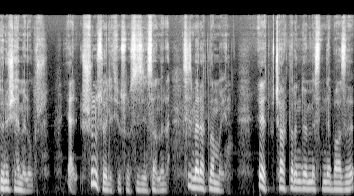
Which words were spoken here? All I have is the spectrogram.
dönüşü hemen olur. Yani şunu söyletiyorsunuz siz insanlara. Siz meraklanmayın. Evet bu çarkların dönmesinde bazı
